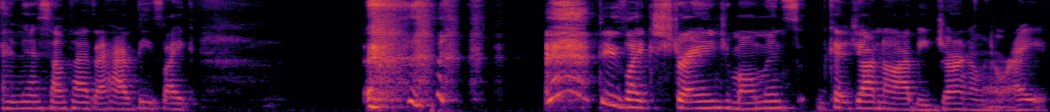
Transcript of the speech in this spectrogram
And then sometimes I have these like, these like strange moments because y'all know I be journaling, right?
